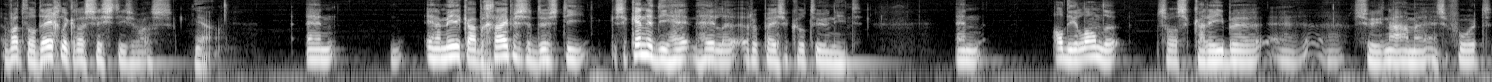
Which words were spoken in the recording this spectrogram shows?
Wat wel degelijk racistisch was. Ja. En in Amerika begrijpen ze dus die... Ze kennen die he- hele Europese cultuur niet. En al die landen, zoals Cariben, eh, Suriname enzovoort...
